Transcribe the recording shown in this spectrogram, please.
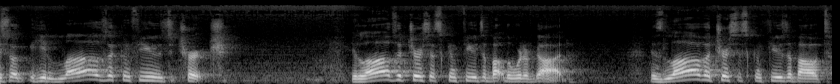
So he loves a confused church. He loves a church that's confused about the Word of God. His love a church that's confused about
